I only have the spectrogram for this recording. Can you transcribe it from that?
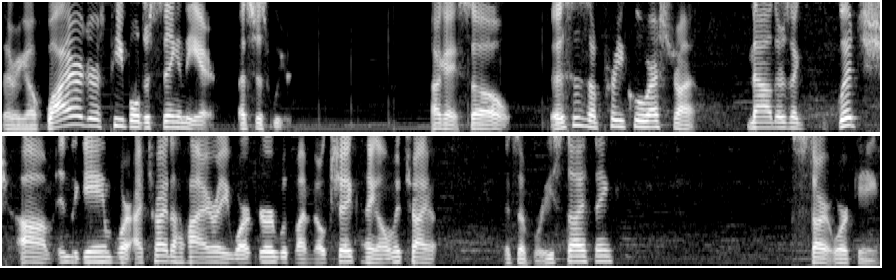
there we go. Why are there people just sitting in the air? That's just weird. Okay, so, this is a pretty cool restaurant. Now, there's a glitch um, in the game where I try to hire a worker with my milkshake. Hang on, let me try. It's a barista, I think. Start working.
